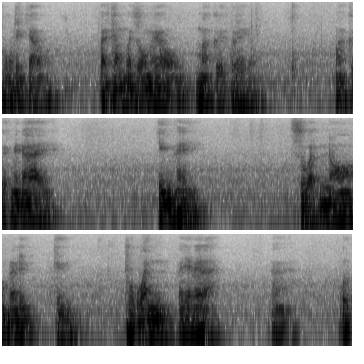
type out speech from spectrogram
พระพุทธเจ้า พระธรรมพระสงฆ์แล้วมาเกิดไรแล้วมาเกิดไม่ได้ จึงให้ สวดน้อมระลึกถึง ทุกวันเข้าใจไหมล่ะ อ่า พุท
